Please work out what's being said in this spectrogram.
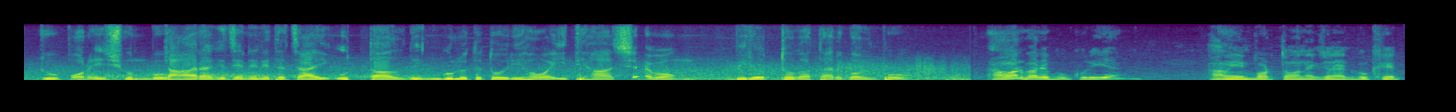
একটু পরেই শুনব। তার আগে জেনে নিতে চাই উত্তাল দিনগুলোতে তৈরি হওয়া ইতিহাস এবং বীরত্বগাথার গল্প। আমার বাড়ি পুকুরিয়া আমি বর্তমান একজন অ্যাডভোকেট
